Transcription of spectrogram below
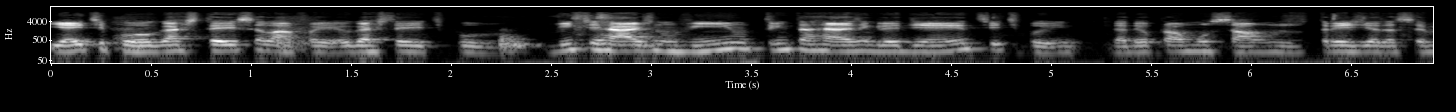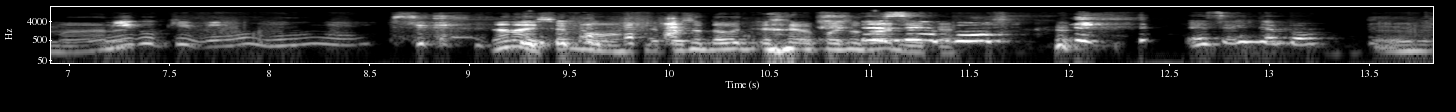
E aí, tipo, eu gastei, sei lá, foi, eu gastei, tipo, 20 reais no vinho, 30 reais em ingredientes, e, tipo, ainda deu pra almoçar uns três dias da semana. Amigo, que vinho ruim, hein? Não, não, isso é bom. Depois eu dou, depois eu dou Esse a é dica. é bom. Esse ainda é bom. Uhum.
